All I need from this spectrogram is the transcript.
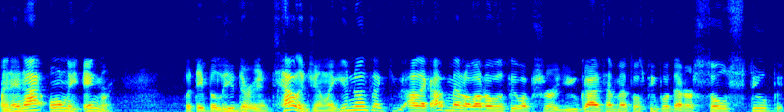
And they're not only ignorant, but they believe they're intelligent. Like you know, like like I've met a lot of those people. I'm sure you guys have met those people that are so stupid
